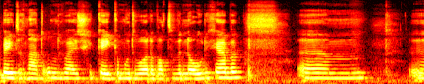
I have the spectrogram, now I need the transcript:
beter naar het onderwijs gekeken moet worden wat we nodig hebben. Um, uh,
